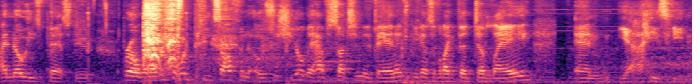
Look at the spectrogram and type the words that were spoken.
I know he's pissed, dude. Bro, whenever someone peeks off an Osa shield, they have such an advantage because of like the delay, and yeah, he's heated,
